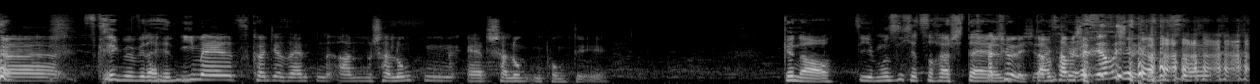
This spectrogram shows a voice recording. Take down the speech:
äh, Das kriegen wir wieder hin. E-Mails könnt ihr senden an schalunken@schalunken.de. Genau. Die muss ich jetzt noch erstellen. Natürlich, Danke. das habe ich jetzt ja richtig. Das, ist, äh,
